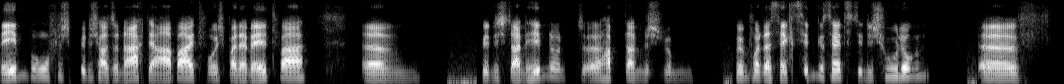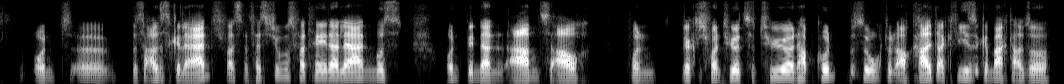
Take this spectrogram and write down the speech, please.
nebenberuflich bin ich also nach der Arbeit, wo ich bei der Welt war, ähm, bin ich dann hin und äh, habe dann mich um fünf oder sechs hingesetzt in die Schulungen äh, und äh, das alles gelernt, was ein Versicherungsvertreter lernen muss und bin dann abends auch von wirklich von Tür zu Tür und habe Kunden besucht und auch Kaltakquise gemacht, also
